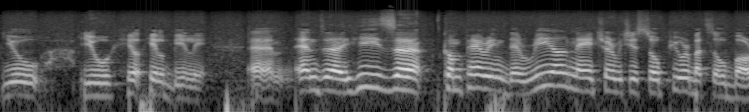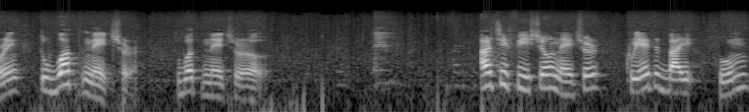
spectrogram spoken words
You, you hill- hillbilly." Um, and uh, he's uh, comparing the real nature, which is so pure but so boring, to what nature? To what natural? Artificial nature created by whom?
